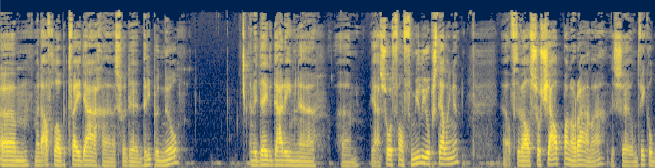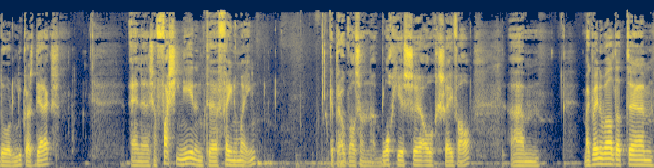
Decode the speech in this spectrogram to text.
Um, maar de afgelopen twee dagen was voor de 3.0. En we deden daarin uh, um, ja, een soort van familieopstellingen. Uh, oftewel sociaal panorama. Dat is uh, ontwikkeld door Lucas Derks. En het is een fascinerend fenomeen. Ik heb er ook wel zo'n blogjes over geschreven al. Um, maar ik weet nog wel dat um,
